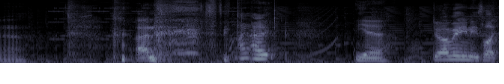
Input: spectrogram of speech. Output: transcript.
Uh, and I, I, yeah. do you know what I mean? He's like,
